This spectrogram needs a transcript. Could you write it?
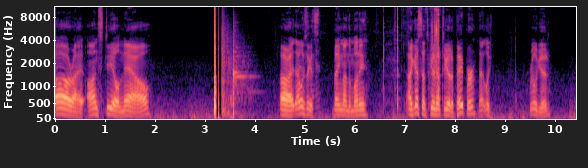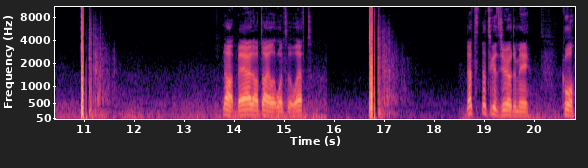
All right, on steel now. All right, that looks like it's bang on the money. I guess that's good enough to go to paper. That looks real good. Not bad. I'll dial it one to the left. That's that's a good zero to me. Cool.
